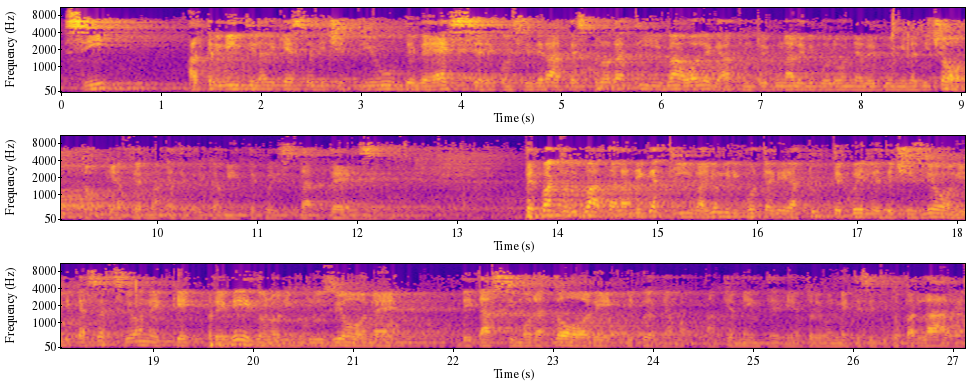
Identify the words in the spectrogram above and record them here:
sì, altrimenti la richiesta di CTU deve essere considerata esplorativa o allegata a un Tribunale di Bologna del 2018 che afferma categoricamente questa tesi. Per quanto riguarda la negativa, io mi riporterei a tutte quelle decisioni di Cassazione che prevedono l'inclusione dei tassi moratori, di cui abbiamo ampiamente e autorevolmente sentito parlare,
